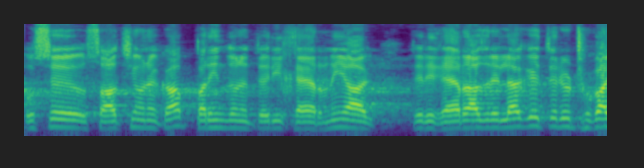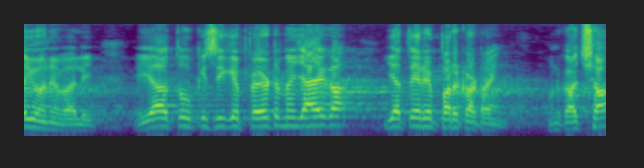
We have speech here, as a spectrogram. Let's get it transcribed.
اسے ساتھیوں نے کہا، پرندوں نے، تیری خیر نہیں آج تیری غیر حاضری لگی، تیری ٹھکائی ہونے والی۔ یا تو کسی کے پیٹ میں جائے گا یا تیرے پر کٹائیں ان کا اچھا۔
